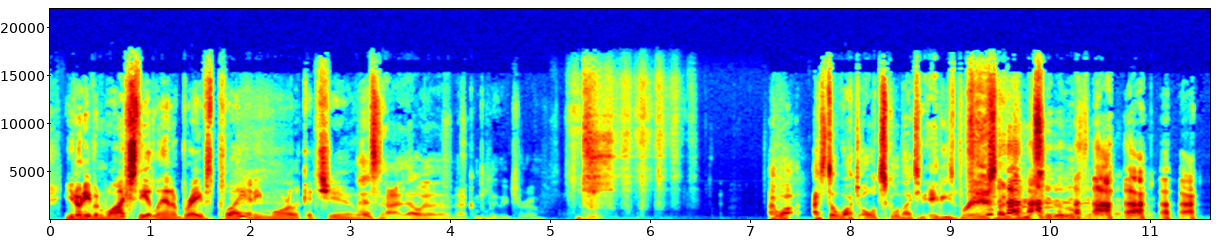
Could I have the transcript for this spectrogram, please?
you don't even watch the Atlanta Braves play anymore. Look at you. That's not that was not completely true. I, wa- I still watch old school 1980s Braves on YouTube.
